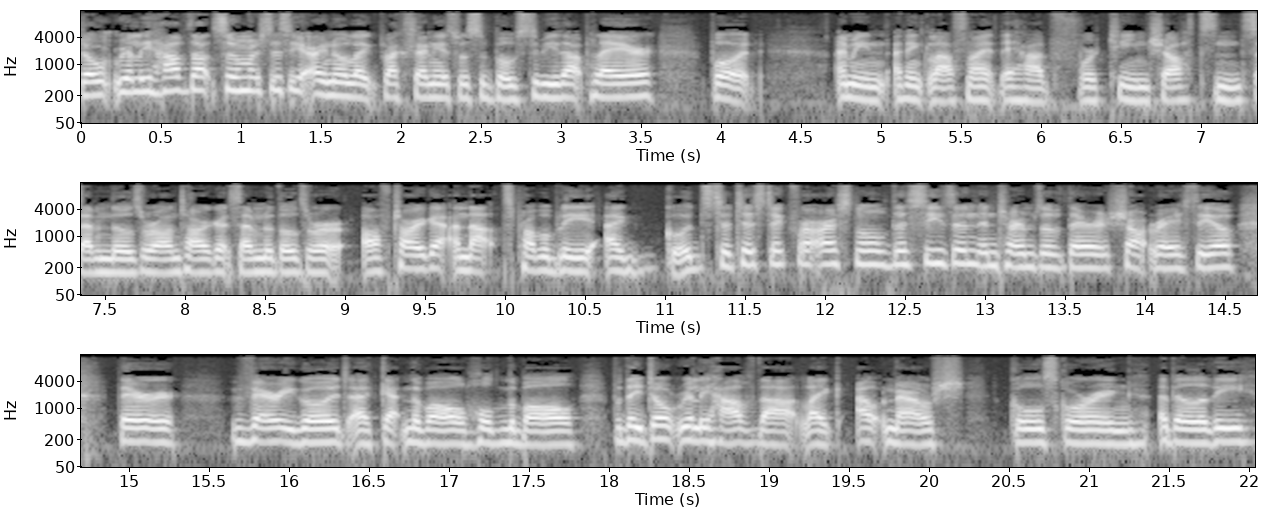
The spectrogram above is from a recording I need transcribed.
don't really have that so much this year. I know like Blackstenius was supposed to be that player, but I mean, I think last night they had 14 shots and seven of those were on target, seven of those were off target, and that's probably a good statistic for Arsenal this season in terms of their shot ratio. They're very good at getting the ball, holding the ball, but they don't really have that like out and out goal scoring ability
